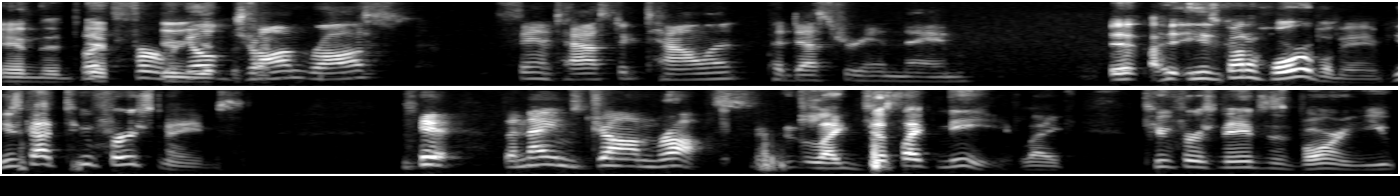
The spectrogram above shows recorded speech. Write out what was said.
In the but for real, John Ross, fantastic talent, pedestrian name. It, he's got a horrible name. He's got two first names. Yeah, the name's John Ross. like just like me. Like two first names is boring. You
